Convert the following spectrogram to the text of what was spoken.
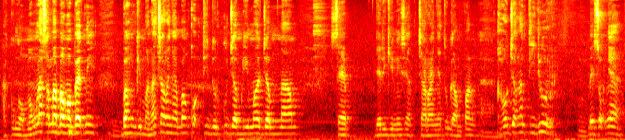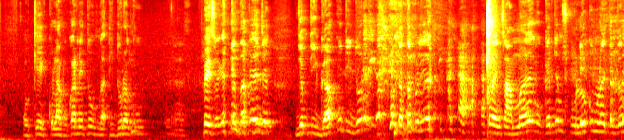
Aku ngomong lah sama bang Obet nih. Bang gimana caranya bang? Kok tidurku jam 5 jam 6 Sep jadi gini Sep. Caranya tuh gampang. Ah. kau jangan tidur besoknya. Oke aku lakukan itu. Nggak tidur aku. Besoknya tetap aja. Jam 3 aku tidur. Tetap aja Klien sama ya, aku kira jam 10 aku mulai tidur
